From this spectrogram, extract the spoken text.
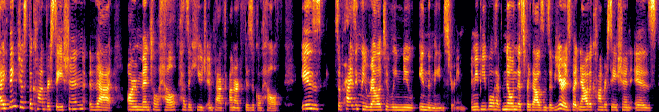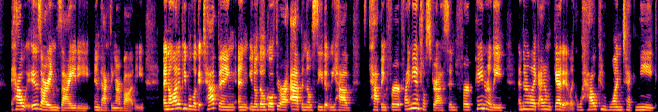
I think just the conversation that our mental health has a huge impact on our physical health is surprisingly relatively new in the mainstream. I mean, people have known this for thousands of years, but now the conversation is how is our anxiety impacting our body? And a lot of people look at tapping and you know they'll go through our app and they'll see that we have tapping for financial stress and for pain relief and they're like I don't get it. Like well, how can one technique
